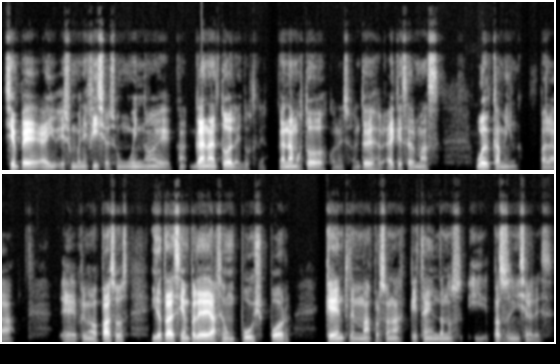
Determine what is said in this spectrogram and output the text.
siempre hay, es un beneficio, es un win, ¿no? Eh, gana toda la industria, ganamos todos con eso. Entonces hay que ser más welcoming para eh, primeros pasos y tratar siempre de hacer un push por que entren más personas que estén dando pasos iniciales.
